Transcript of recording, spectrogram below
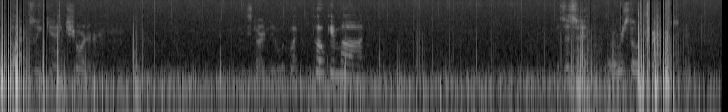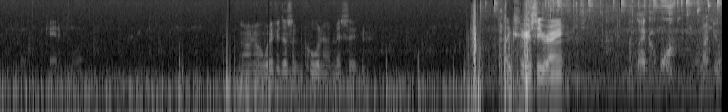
He's actually getting shorter. He's starting to look like a Pokemon. Is this it? Or are we still recording this? Can if you. I don't know. What if it does something cool and I miss it? Like seriously, right? Like, I'm not doing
